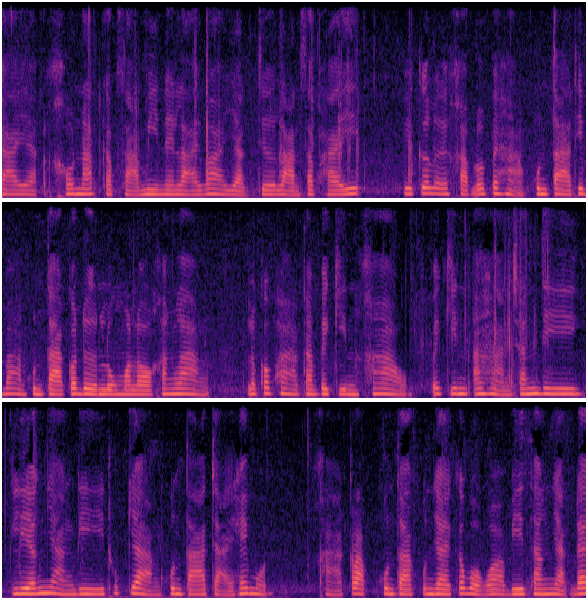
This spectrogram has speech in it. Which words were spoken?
ยายอะเขานัดกับสามีในไลน์ว่าอยากเจอหลานสะพ้ย บีก็เลยขับรถไปหาคุณตาที่บ้านคุณตาก็เดินลงมารอข้างล่าง แล้วก็พากันไปกินข้าว ไปกินอาหารชั้นดี เลี้ยงอย่างดีทุกอย่างคุณตาจ่ายให้หมด ขากลับคุณตาคุณยายก็บอกว่าบีซังอยากได้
